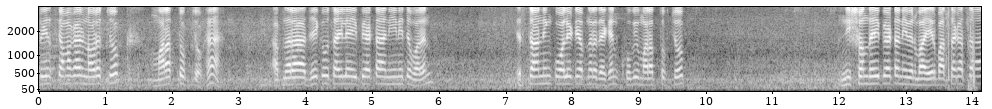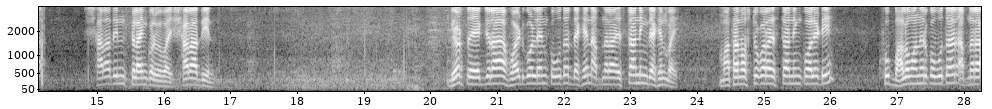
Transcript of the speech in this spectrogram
প্রিন্স কামাগার নরের চোখ, মারাত্মক চোখ হ্যাঁ? আপনারা যে কেউ চাইলে এই পেয়ারটা নিয়ে নিতে পারেন। স্টার্নিং কোয়ালিটি আপনারা দেখেন, খুবই মারাত্মক চোখ। নিঃসন্দেহে পেয়ারটা নেবেন ভাই। এর বাচ্চা কাচ্চা সারাদিন ফ্লাইং করবে ভাই, সারাদিন। বিয়ার্স একজোড়া হোয়াইট গোল্ডেন কবুতর দেখেন, আপনারা স্টার্নিং দেখেন ভাই। মাথা নষ্ট করা স্টার্নিং কোয়ালিটি খুব ভালো মানের কবুতর। আপনারা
